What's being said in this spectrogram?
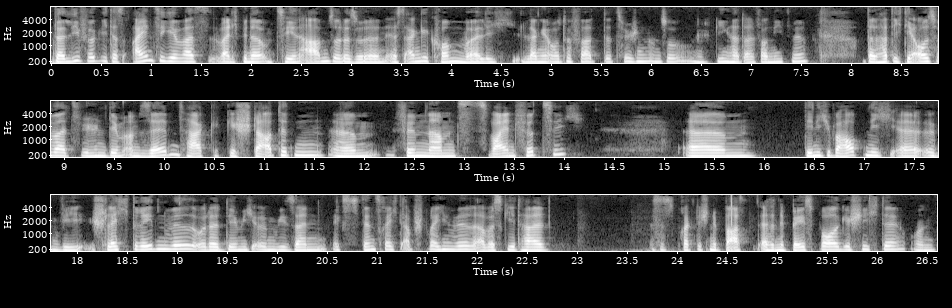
da lief wirklich das Einzige, was, weil ich bin da um 10 abends oder so dann erst angekommen, weil ich lange Autofahrt dazwischen und so, ging halt einfach nichts mehr. Dann hatte ich die Auswahl zwischen dem am selben Tag gestarteten ähm, Film namens 42, ähm, den ich überhaupt nicht äh, irgendwie schlecht reden will oder dem ich irgendwie sein Existenzrecht absprechen will, aber es geht halt, es ist praktisch eine, Bas also eine Baseball-Geschichte und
